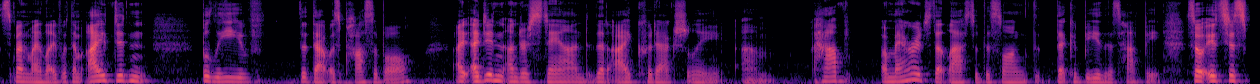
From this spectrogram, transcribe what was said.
spend my life with him. I didn't believe that that was possible. I, I didn't understand that I could actually um, have a marriage that lasted this long, that, that could be this happy. So it's just,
